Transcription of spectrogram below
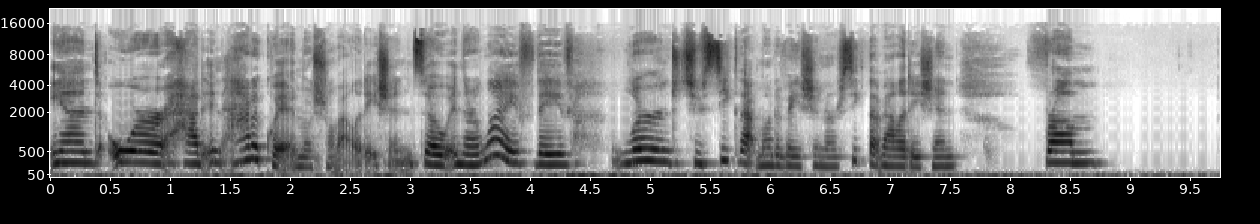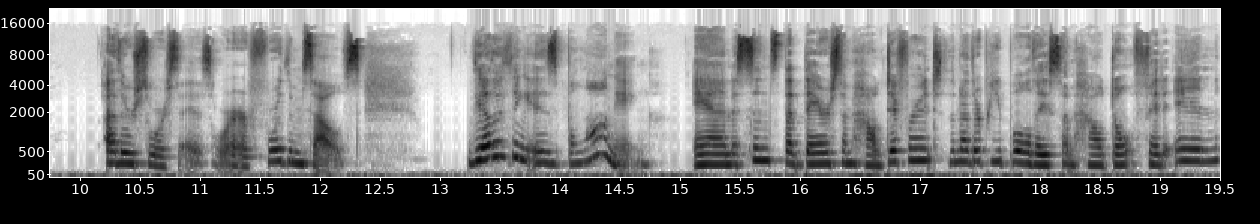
and or had inadequate emotional validation. So in their life, they've learned to seek that motivation or seek that validation from other sources or for themselves. The other thing is belonging and a sense that they're somehow different than other people, they somehow don't fit in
